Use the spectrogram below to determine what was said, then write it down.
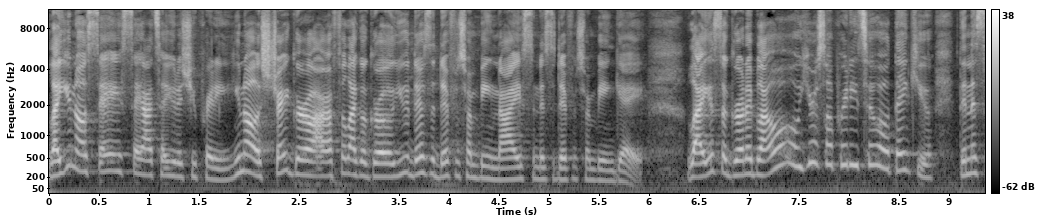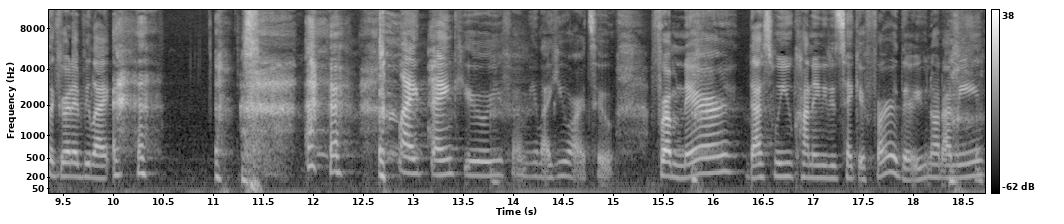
Like you know, say say I tell you that you're pretty. You know, a straight girl, I feel like a girl. You there's a difference from being nice and there's a difference from being gay. Like it's a girl that'd be like, oh, you're so pretty too. Oh, thank you. Then it's a girl that'd be like. like thank you. You feel me? Like you are too. From there that's when you kind of need to take it further. You know what i mean?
